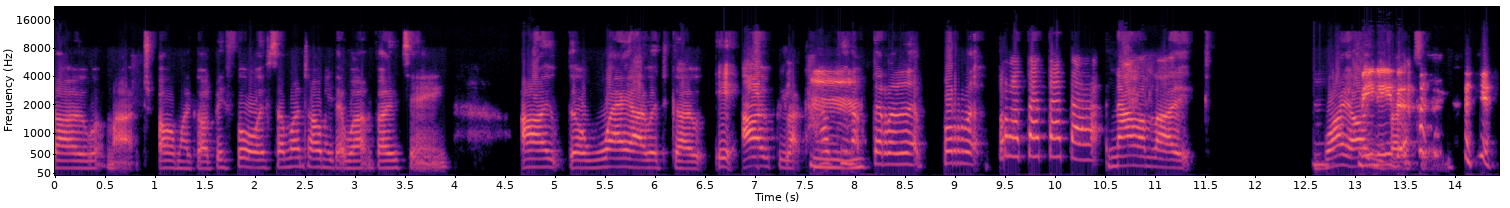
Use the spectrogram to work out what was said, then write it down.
so much. Oh my God. Before, if someone told me they weren't voting, I the way I would go, it I would be like, how can you not? Mm. Now I'm like, why are Me you neither. voting?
